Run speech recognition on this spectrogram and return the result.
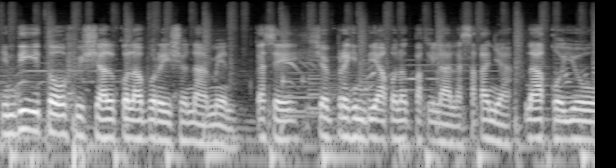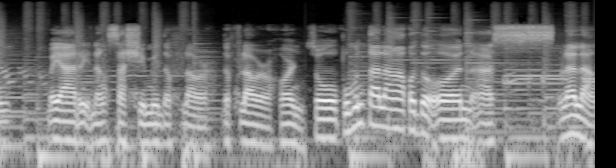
Hindi ito official collaboration namin. Kasi, syempre hindi ako nagpakilala sa kanya na ako yung may-ari ng sashimi the flower the flower horn. So pumunta lang ako doon as wala lang.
